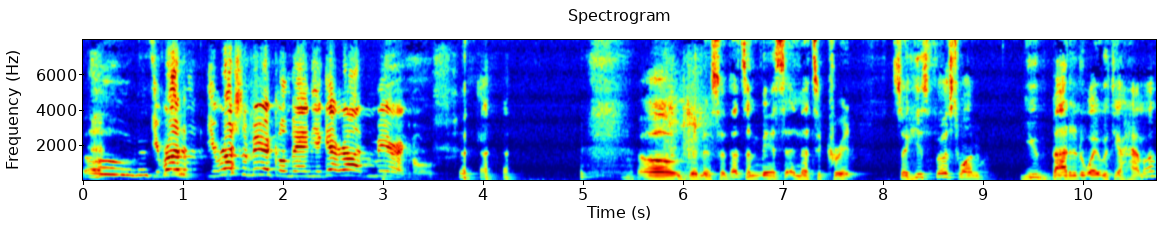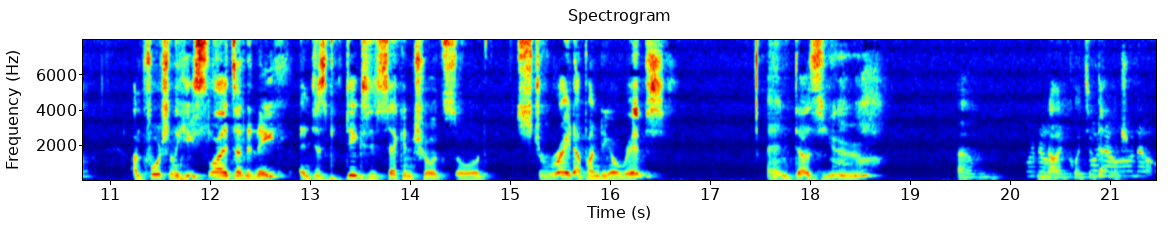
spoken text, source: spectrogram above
oh, that's you run, you rush a miracle, man. You get rotten miracles. Oh goodness! So that's a miss and that's a crit. So his first one, you batted away with your hammer. Unfortunately, he slides underneath and just digs his second short sword straight up under your ribs, and does you um, Oh, no. nine points of oh, damage No, oh, no.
